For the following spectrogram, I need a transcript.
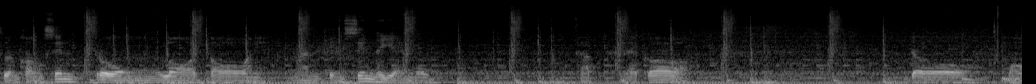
ส่วนของเส้นตรงรอตอเนี่ยมันเป็นเส้นทะแยงมุมครับ แล้วก็ดอมอ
